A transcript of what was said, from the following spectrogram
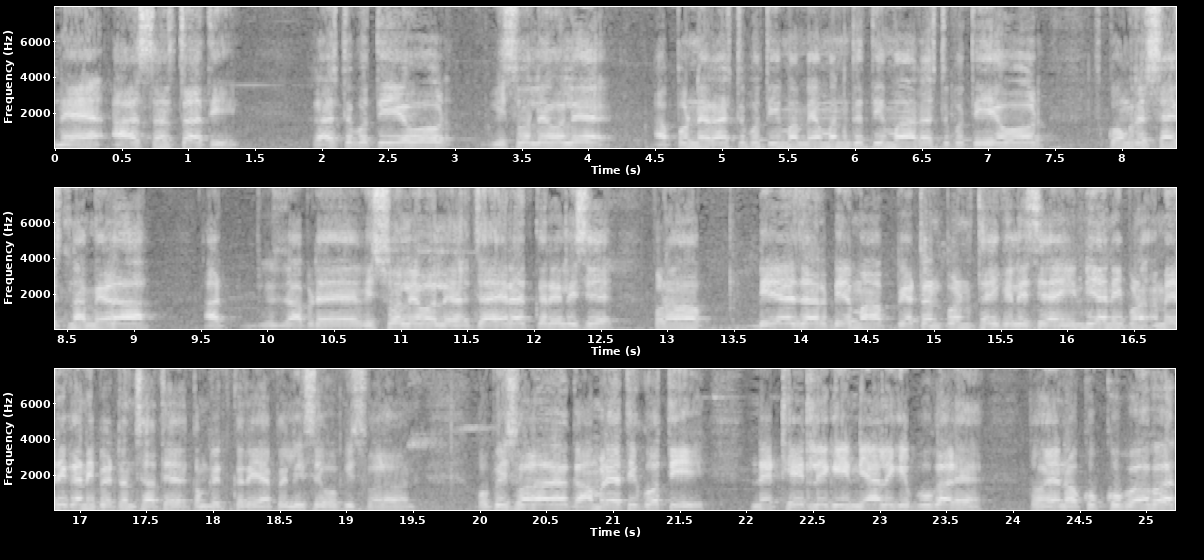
ને આ સંસ્થાથી રાષ્ટ્રપતિ એવોર્ડ વિશ્વ લેવલે આપણને રાષ્ટ્રપતિમાં મહેમાન ગતિમાં રાષ્ટ્રપતિ એવોર્ડ, કોંગ્રેસ સાયન્સના મેળા, આ આપણે વિશ્વ લેવલે જાહેરાત કરેલી છે. પણ બે હજાર બેમાં પેટર્ન પણ થઈ ગયેલી છે. ઇન્ડિયાની પણ અમેરિકાની પેટર્ન સાથે કમ્પ્લીટ કરી આપેલી છે ઓફિસવાળાને ઓફિસવાળા ગામડેથી ગોતી ને ઠેઠ લેગી, ન્યા લેગી પુગાડે, તો એનો ખૂબ ખૂબ આભાર.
